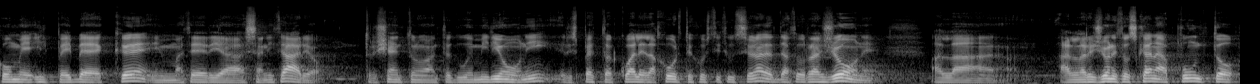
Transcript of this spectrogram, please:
come il payback in materia sanitaria, 392 milioni, rispetto al quale la Corte Costituzionale ha dato ragione alla, alla Regione Toscana appunto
